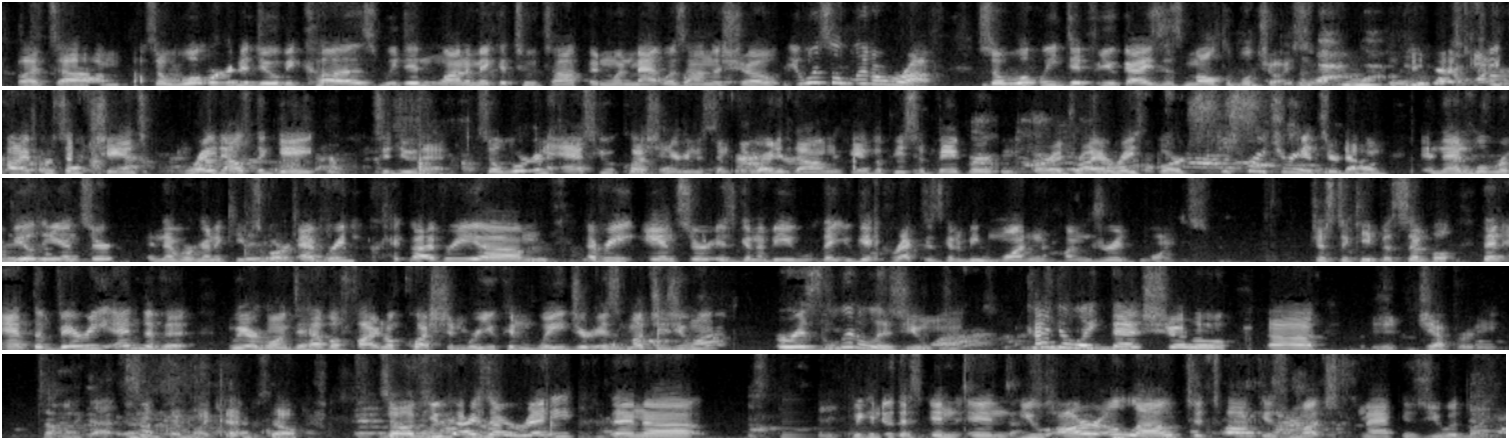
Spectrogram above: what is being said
But um, so what we're gonna do because we didn't want to make it too tough, and when Matt was on the show, it was a little rough. So what we did for you guys is multiple choice. You've got a 25% chance right out the gate to do that. So we're going to ask you a question. You're going to simply write it down. If you have a piece of paper or a dry erase board, just write your answer down, and then we'll reveal the answer, and then we're going to keep score. Every every um every answer is going to be that you get correct is going to be 100 points. Just to keep it simple. Then at the very end of it, we are going to have a final question where you can wager as much as you want or as little as you want. Kind of like that show uh, Jeopardy Something like that. something like that. So, so if you guys are ready, then uh, we can do this. And and you are allowed to talk as much smack as you would like.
